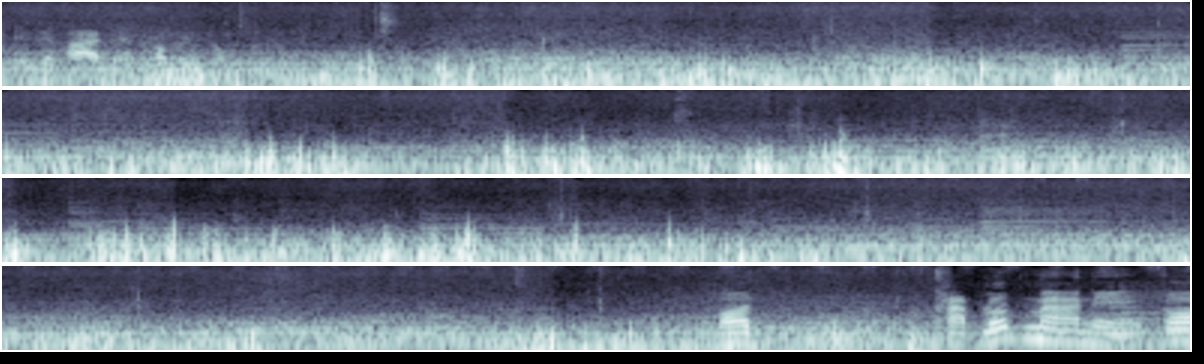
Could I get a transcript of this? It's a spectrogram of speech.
เดี๋ยวจะพาเดินเข้าไปชม พอขับรถมาเนี่ย ก็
